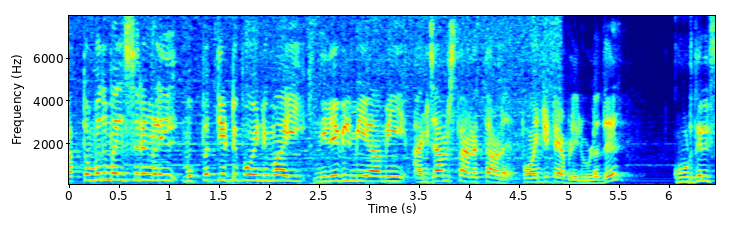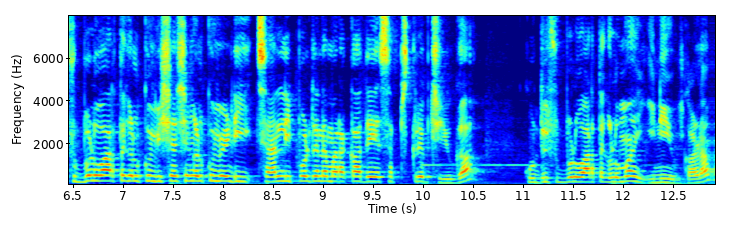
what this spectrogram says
പത്തൊമ്പത് മത്സരങ്ങളിൽ മുപ്പത്തിയെട്ട് പോയിന്റുമായി നിലവിൽ മിയാമി അഞ്ചാം സ്ഥാനത്താണ് പോയിന്റ് ടേബിളിലുള്ളത് കൂടുതൽ ഫുട്ബോൾ വാർത്തകൾക്കും വിശേഷങ്ങൾക്കും വേണ്ടി ചാനൽ ഇപ്പോൾ തന്നെ മറക്കാതെ സബ്സ്ക്രൈബ് ചെയ്യുക. കൂടുതൽ ഫുട്ബോൾ വാർത്തകളുമായി ഇനിയും കാണാം.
